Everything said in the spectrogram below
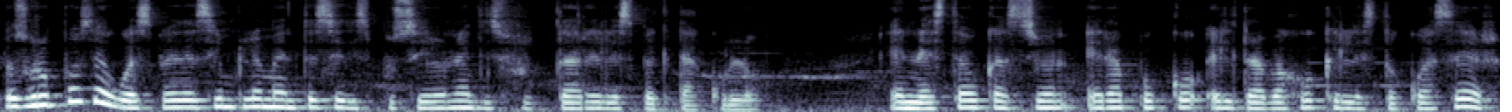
Los grupos de huéspedes simplemente se dispusieron a disfrutar el espectáculo. En esta ocasión era poco el trabajo que les tocó hacer,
